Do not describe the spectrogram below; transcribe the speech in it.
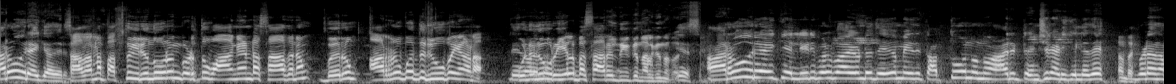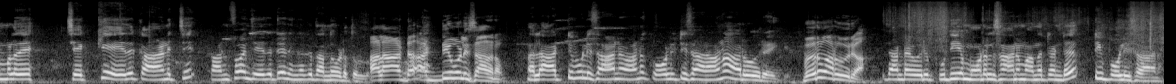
അറുപത് രൂപയ്ക്ക് അതിന് സാധാരണ പത്ത് ഇരുന്നൂറും കൊടുത്ത് വാങ്ങേണ്ട സാധനം വെറും അറുപത് രൂപയാണ് പുനലൂർ റിയൽ ബസാറിൽ നിങ്ങൾക്ക് നൽകുന്നത്. അറുപത് രൂപയ്ക്ക് എൽ ഇ ഡി ബൾബ് ആയതുകൊണ്ട് ദൈവമേ ഇത് കത്തുമെന്നൊന്നും ആരും ടെൻഷൻ അടിക്കില്ലത്. ഇവിടെ നമ്മൾ ചെക്ക് ചെയ്ത് കാണിച്ച് കൺഫേം ചെയ്തിട്ട് നിങ്ങൾക്ക് തന്നു കൊടുത്തുള്ളൂ അടിപൊളി സാധനം. നല്ല അടിപൊളി സാധനമാണ് ക്വാളിറ്റി സാധനമാണ് അറുപത് രൂപയ്ക്ക്. വെറും അറുപത് രൂപ? ഇതാണ്ട് ഒരു പുതിയ മോഡൽ സാധനം വന്നിട്ടുണ്ട് അടിപൊളി സാധനം.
